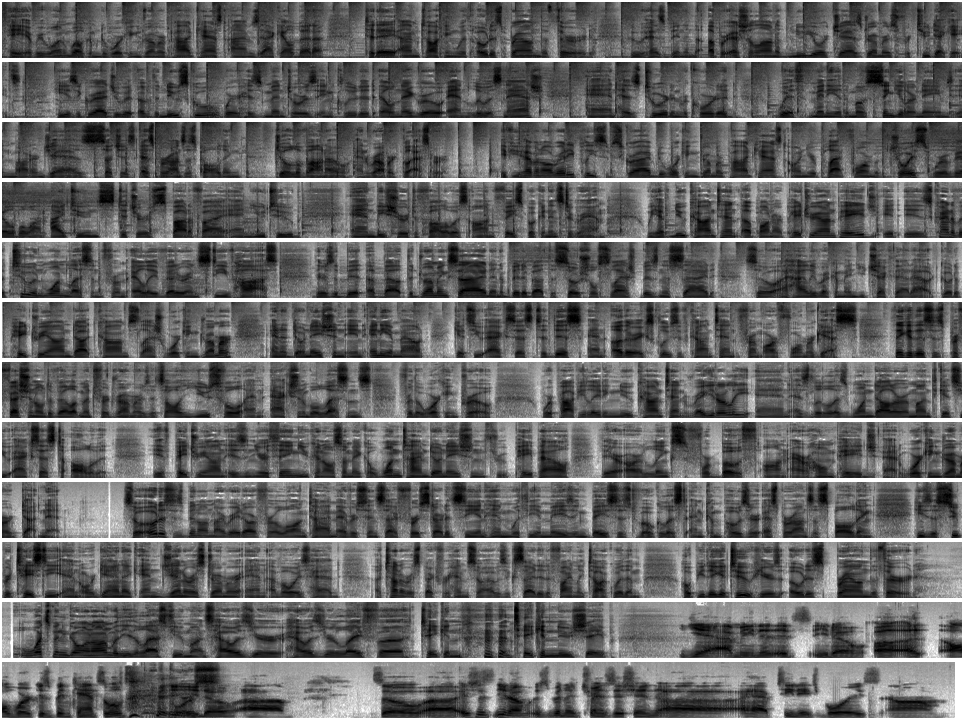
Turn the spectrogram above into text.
Hey everyone, welcome to Working Drummer Podcast. I'm Zach Albetta. Today I'm talking with Otis Brown III, who has been in the upper echelon of New York jazz drummers for two decades. He is a graduate of the New School, where his mentors included El Negro and Lewis Nash, and has toured and recorded with many of the most singular names in modern jazz, such as Esperanza Spalding, Joe Lovano, and Robert Glasper. If you haven't already, please subscribe to Working Drummer Podcast on your platform of choice. We're available on iTunes, Stitcher, Spotify, and YouTube. And be sure to follow us on Facebook and Instagram. We have new content up on our Patreon page. It is kind of a two in one lesson from LA veteran Steve Haas. There's a bit about the drumming side and a bit about the social slash business side, so I highly recommend you check that out. Go to patreon.com slash working drummer, and a donation in any amount gets you access to this and other exclusive content from our former guests. Think of this as professional development for drummers. It's all useful and actionable lessons for the working pro. We're populating new content regularly, and as little as $1 a month gets you access to all of it. If Patreon isn't your thing, you can also make a one time donation through PayPal. There are links for both on our homepage at workingdrummer.net. So Otis has been on my radar for a long time, ever since I first started seeing him with the amazing bassist, vocalist, and composer Esperanza Spalding. He's a super tasty and organic and generous drummer, and I've always had a ton of respect for him, so I was excited to finally talk with him. Hope you dig it too. Here's Otis Brown III. What's been going on with you the last few months? How is your how is your life uh, taken taken new shape? Yeah, I mean it, it's you know uh, all work has been canceled. you know, um, so uh, it's just you know it's been a transition. Uh, I have teenage boys, um,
